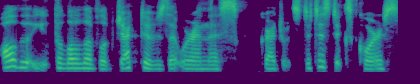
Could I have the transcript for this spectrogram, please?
all the, the low level objectives that were in this graduate statistics course.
